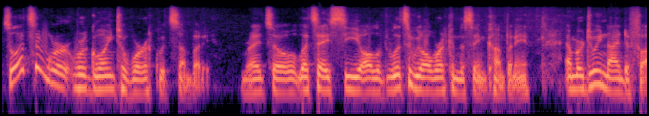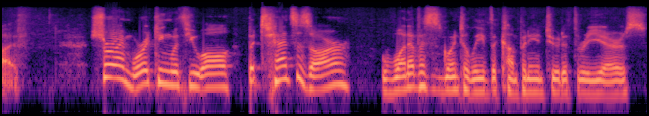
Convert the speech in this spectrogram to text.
So, let's say we're we're going to work with somebody, right? So, let's say I see all of. Let's say we all work in the same company, and we're doing nine to five sure, I'm working with you all, but chances are one of us is going to leave the company in two to three years.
